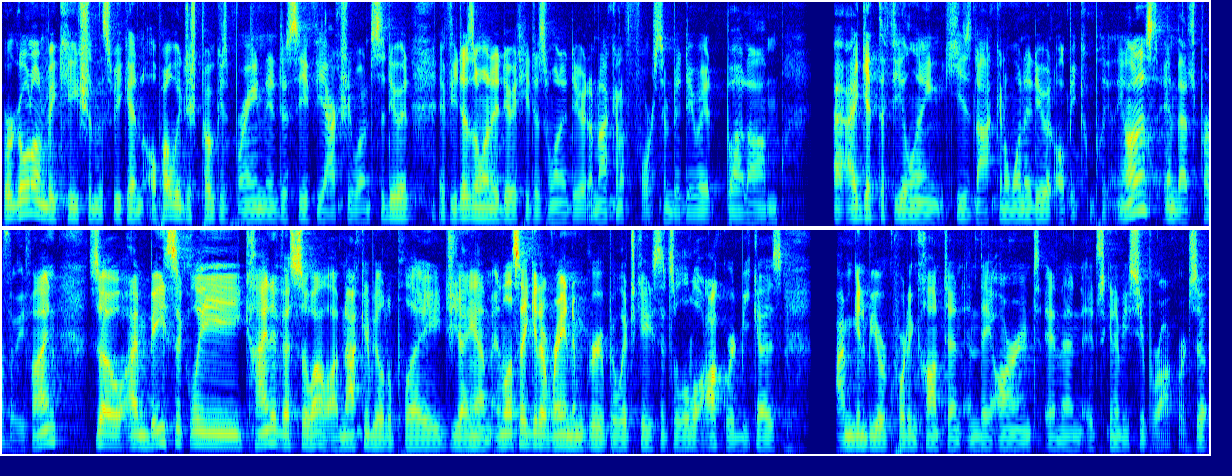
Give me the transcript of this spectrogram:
we're going on vacation this weekend. I'll probably just poke his brain and to see if he actually wants to do it. If he doesn't want to do it, he doesn't want to do it. I'm not going to force him to do it, but um. I, I get the feeling he's not going to want to do it. I'll be completely honest, and that's perfectly fine. So I'm basically kind of SOL. I'm not going to be able to play GIM unless I get a random group, in which case it's a little awkward because I'm going to be recording content and they aren't, and then it's going to be super awkward. So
